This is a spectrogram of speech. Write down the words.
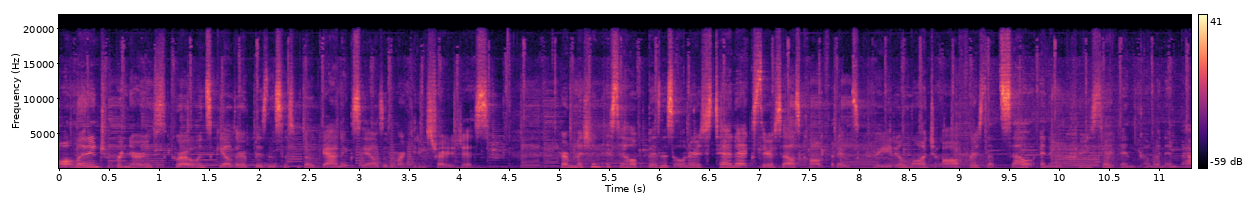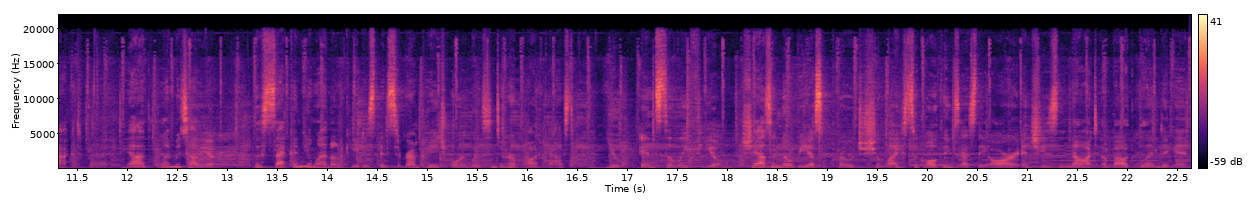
online entrepreneurs grow and scale their businesses with organic sales and marketing strategies. Her mission is to help business owners 10x their sales confidence, create and launch offers that sell and increase their income and impact. Yeah, let me tell you, the second you land on Katie's Instagram page or listen to her podcast, you instantly feel she has a no BS approach. She likes to call things as they are, and she's not about blending in.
